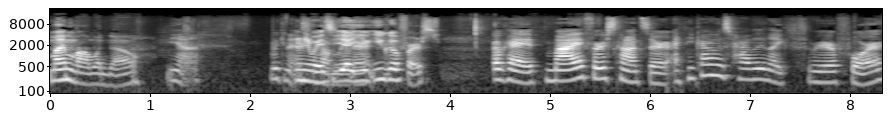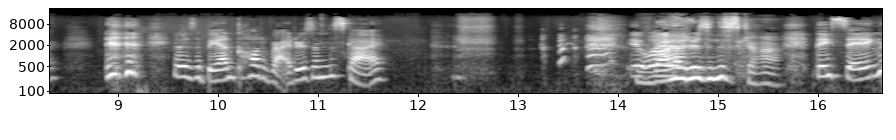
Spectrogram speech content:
My mom would know. Yeah. We can. Ask Anyways, yeah, you you go first. Okay, my first concert. I think I was probably like three or four. it was a band called Riders in the Sky. it was. Riders in the sky. They sang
